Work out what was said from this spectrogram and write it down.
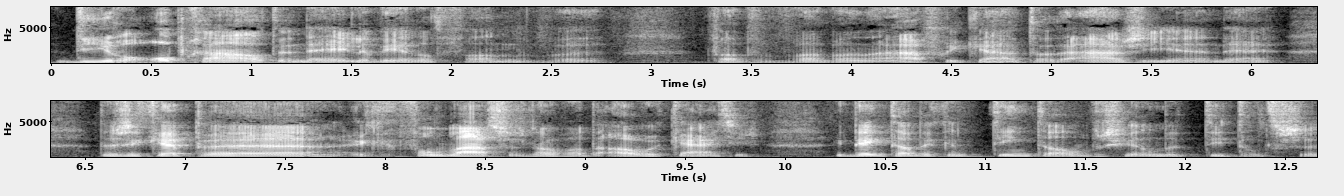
dieren opgehaald in de hele wereld van, eh, van, van, van Afrika tot Azië. En, eh, dus ik heb, eh, ik vond laatst eens nog wat oude kaartjes. Ik denk dat ik een tiental verschillende titels eh,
